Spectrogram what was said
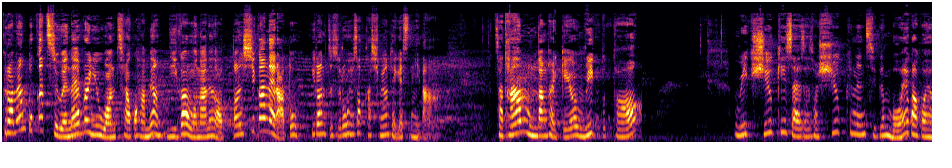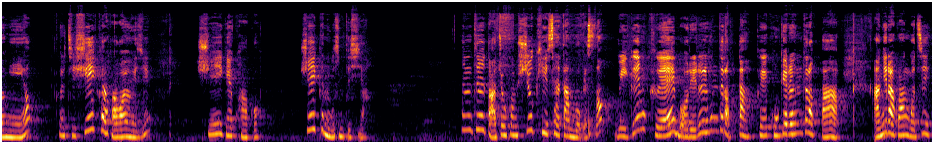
그러면 똑같이 whenever you want라고 하면 네가 원하는 어떤 시간에라도 이런 뜻으로 해석하시면 되겠습니다. 자, 다음 문장 갈게요. Rick부터. Rick shook his ass에서 shook는 지금 뭐의 과거형이에요? 그렇지, shake의 과거형이지. shake의 과거. shake는 무슨 뜻이야? 흔들다죠. 그럼 shook his head 하면 뭐겠어? Rick은 그의 머리를 흔들었다. 그의 고개를 흔들었다. 아니라고 한 거지.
